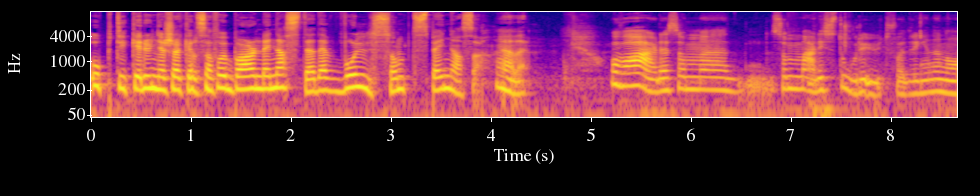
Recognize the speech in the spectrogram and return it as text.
optikerundersøkelser for barn den neste. Det er voldsomt spennende, altså. Er mm. det. Og hva er det som, eh, som er de store utfordringene nå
